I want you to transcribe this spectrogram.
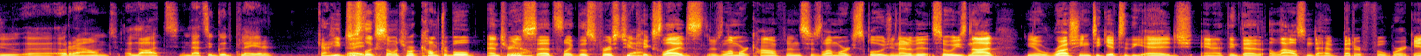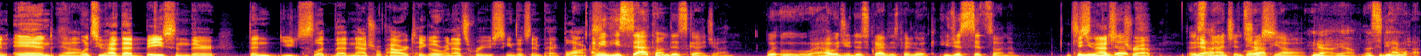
to uh, around a lot, and that's a good player. God, he just Right? looks so much more comfortable entering his sets. Like those first two Yeah. kick slides, there's a lot more confidence. There's a lot more explosion out of it. So he's not, you know, rushing to get to the edge, and I think that allows him to have better footwork. And and Yeah. once you have that base in there, then you just let that natural power take over, and that's where you're seeing those impact blocks. I mean, he sat on this guy, John. How would you describe this play? Look, he just sits on him. Can a you snatch do and that? trap. A Yeah, snatch and trap, yeah. Yeah, yeah, that's legal. I,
